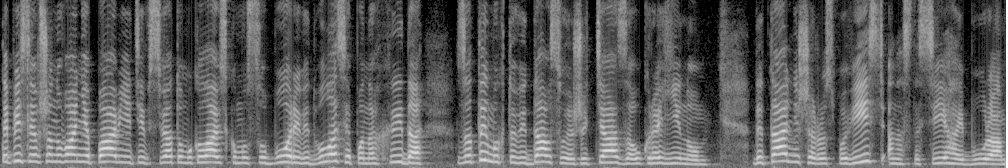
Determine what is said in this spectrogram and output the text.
Та після вшанування пам'яті в Свято-Миколаївському соборі відбулася панахида за тими, хто віддав своє життя за Україну. Детальніше розповість Анастасія Гайбура.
